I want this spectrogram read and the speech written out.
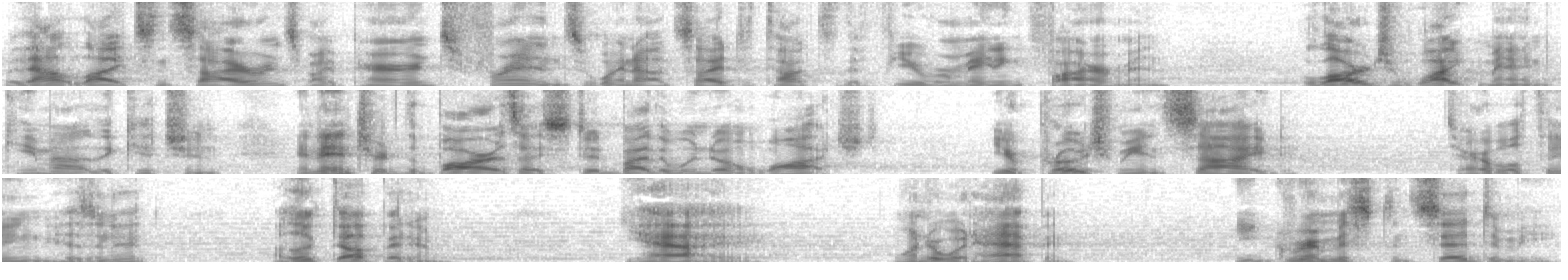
without lights and sirens, my parents' friends went outside to talk to the few remaining firemen. A large white man came out of the kitchen and entered the bar as I stood by the window and watched. He approached me and sighed. Terrible thing, isn't it? I looked up at him. Yeah, I wonder what happened. He grimaced and said to me,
